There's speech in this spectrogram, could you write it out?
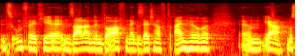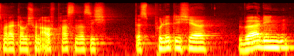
ins Umfeld hier im Saarland, im Dorf, in der Gesellschaft reinhöre, ähm, ja, muss man da, glaube ich, schon aufpassen, dass sich das politische Wording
